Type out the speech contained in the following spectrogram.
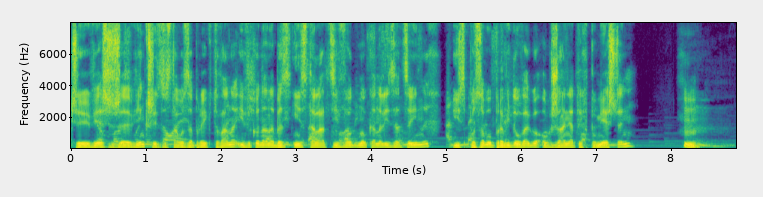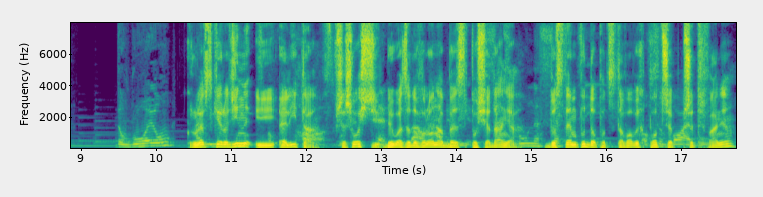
Czy wiesz, że większość została zaprojektowana i wykonana bez instalacji wodno-kanalizacyjnych i sposobu prawidłowego ogrzania tych pomieszczeń? Hmm. Królewskie rodziny i elita w przeszłości była zadowolona bez posiadania dostępu do podstawowych potrzeb przetrwania,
